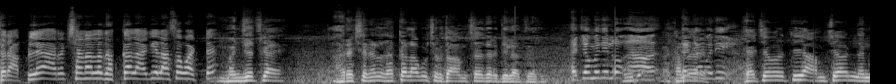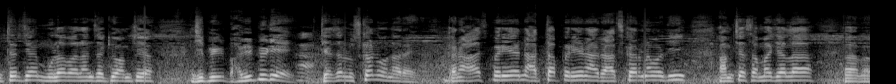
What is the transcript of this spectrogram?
तर आपल्या आरक्षणाला धक्का लागेल असं वाटतंय? म्हणजेच काय? आरक्षणाला धक्का लागू शकतो आमचा जर दिला तर. त्याच्यामध्ये लो-. त्याच्यामध्ये त्याच्यावरती आमच्या नंतरच्या मुलाबालांचा किंवा आमच्या जी पिढी भावी पिढी हा. आहे त्याचं नुकसान होणार आहे. कारण आजपर्यंत आतापर्यंत राजकारणामध्ये आमच्या समाजाला अ,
